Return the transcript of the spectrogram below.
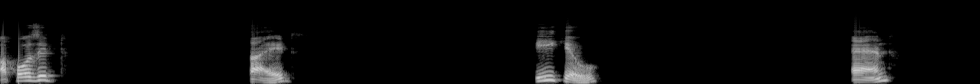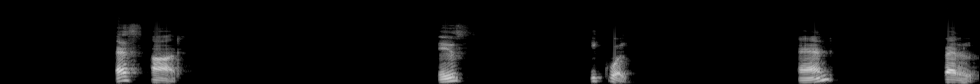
opposite sides PQ and SR is equal and parallel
